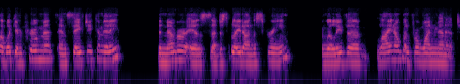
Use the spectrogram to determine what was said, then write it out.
Public Improvement and Safety Committee. The number is uh, displayed on the screen. And we'll leave the line open for one minute.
